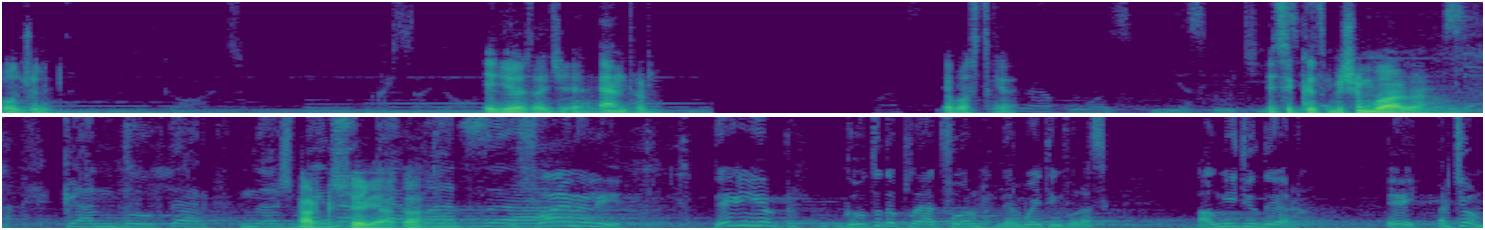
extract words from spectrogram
Yolculuk Geliyoruz acı. Enter. Ya bastık ya. Sesi kısmışım bu arada. Şarkı söylüyor aga. Go to the platform. They're waiting for us. I'll meet you there. Hey, Artyom!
